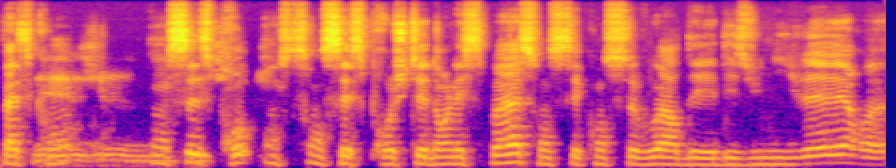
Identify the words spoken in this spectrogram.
Parce qu'on sait, sait, se projeter dans l'espace, on sait concevoir des, des univers, euh,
